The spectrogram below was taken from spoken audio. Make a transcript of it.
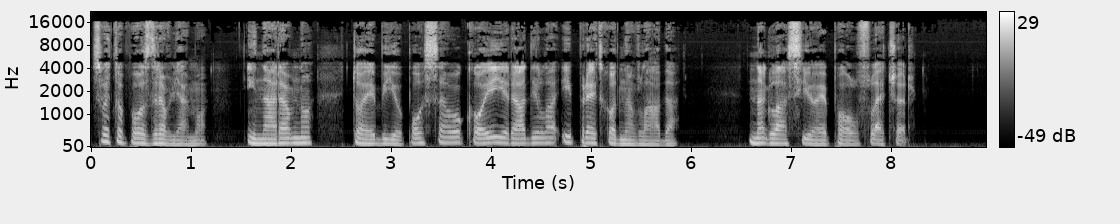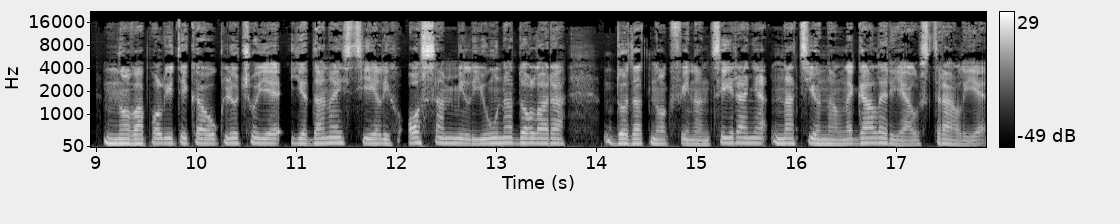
sve to pozdravljamo I naravno, to je bio posao koji je radila i prethodna vlada, naglasio je Paul Fletcher. Nova politika uključuje 11,8 milijuna dolara dodatnog financiranja Nacionalne galerije Australije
